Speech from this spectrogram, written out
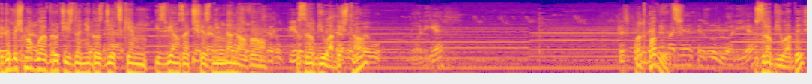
Gdybyś mogła wrócić do niego z dzieckiem i związać się z nim na nowo, zrobiłabyś to? Odpowiedz. Zrobiłabyś?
